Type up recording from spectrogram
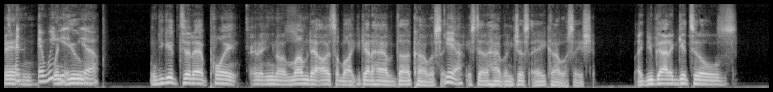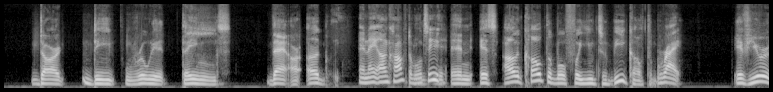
And, And and we when you yeah. when you get to that point, and you know, mom dad always talk about you got to have the conversation Yeah. instead of having just a conversation. Like you got to get to those dark, deep, rooted things that are ugly, And they uncomfortable too. and it's uncomfortable for you to be comfortable. Right. If you're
